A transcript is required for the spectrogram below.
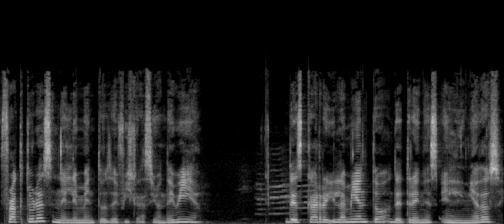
Fracturas en elementos de fijación de vía. Descarrilamiento de trenes en línea 12.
